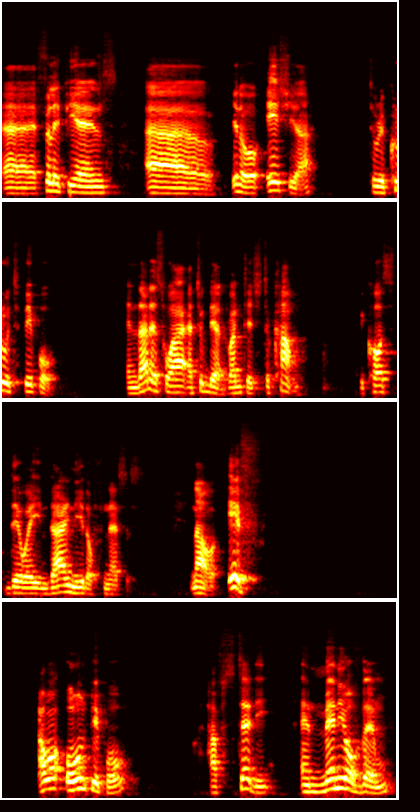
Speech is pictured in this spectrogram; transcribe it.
uh, Philippines, uh, you know, Asia to recruit people. And that is why I took the advantage to come because they were in dire need of nurses. Now, if our own people have studied, and many of them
